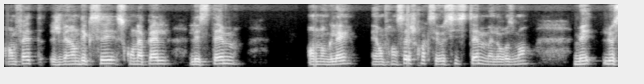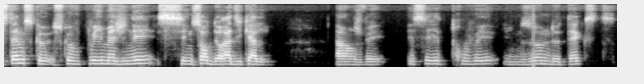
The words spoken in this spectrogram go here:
en fait, je vais indexer ce qu'on appelle les stems en anglais. Et en français, je crois que c'est aussi stem, malheureusement. Mais le stem, ce que, ce que vous pouvez imaginer, c'est une sorte de radical. Alors, je vais essayer de trouver une zone de texte.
